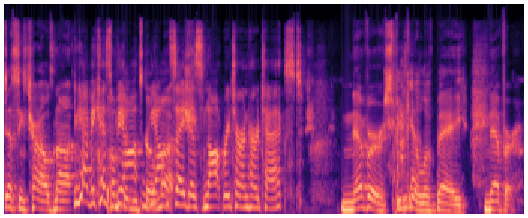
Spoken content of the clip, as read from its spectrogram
Destiny's Child's not. Yeah, because Beyonce, so Beyonce does not return her text. never speak ill of Bey. Never.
